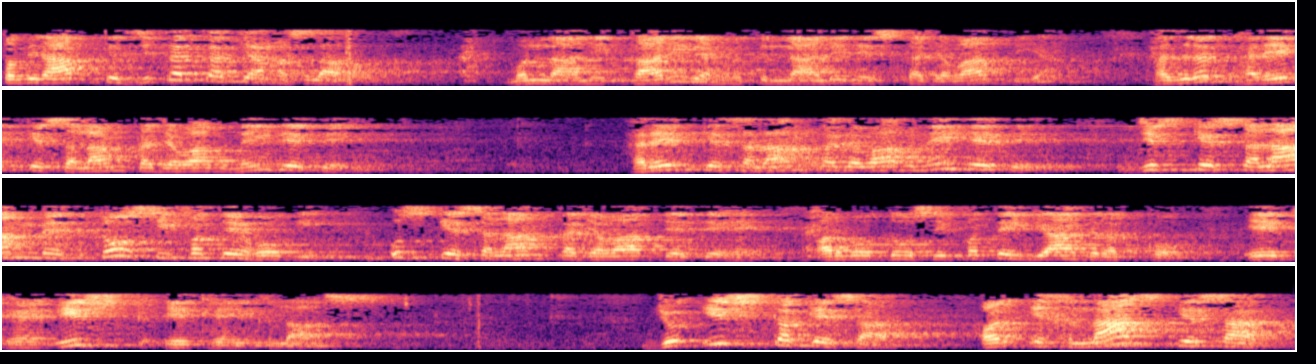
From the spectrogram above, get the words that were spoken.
تو پھر آپ کے ذکر کا کیا مسئلہ ہوگا؟ ملا علی قاری رحمت اللہ علیہ نے اس کا جواب دیا۔ حضرت ہر ایک کے سلام کا جواب نہیں دیتے ہر ایک کے سلام کا جواب نہیں دیتے۔ جس کے سلام میں دو صفتیں ہوگی اس کے سلام کا جواب دیتے ہیں اور وہ دو صفتیں یاد رکھو، ایک ہے عشق، ایک ہے اخلاص۔ جو عشق کے ساتھ اور اخلاص کے ساتھ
